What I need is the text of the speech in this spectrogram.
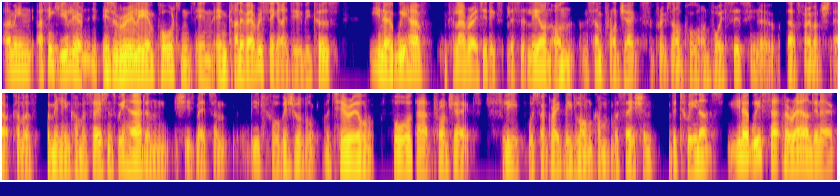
I mean, I think Yulia is really important in in kind of everything I do because you know we have collaborated explicitly on on some projects for example on voices you know that's very much outcome of a million conversations we had and she's made some beautiful visual material for that project. Sleep was a great big long conversation between us. You know we've sat around in our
